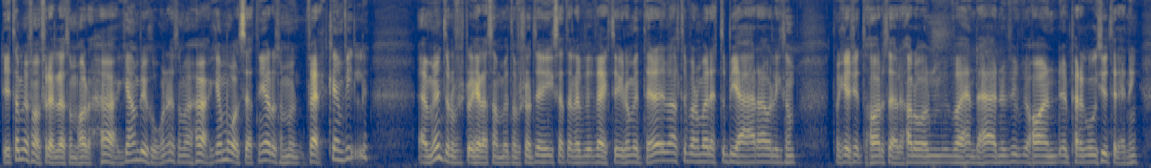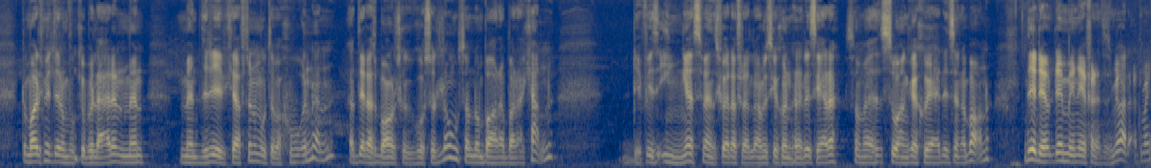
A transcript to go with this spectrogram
Det tar med från föräldrar som har höga ambitioner, som har höga målsättningar och som verkligen vill. Även om inte de förstår hela samhället, de förstår inte exakt alla verktyg, de vet inte alltid vad de har rätt att begära och liksom, de kanske inte har så här, hallå vad händer här, nu vill vi ha en, en pedagogisk utredning. De har liksom inte den vokabulären, men, men drivkraften och motivationen att deras barn ska gå så långt som de bara bara kan det finns inga svenskfödda föräldrar om vi ska generalisera som är så engagerade i sina barn. Det är, det, det är min erfarenhet som jag har lärt mig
